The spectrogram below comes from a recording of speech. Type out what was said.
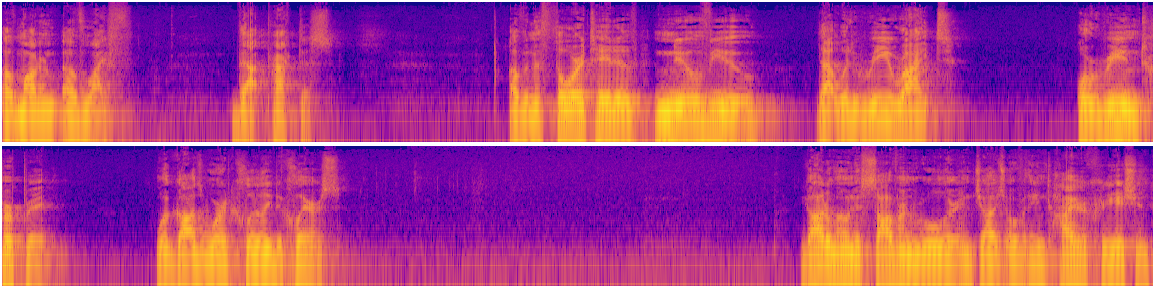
of modern of life. That practice of an authoritative new view that would rewrite or reinterpret what God's word clearly declares. God alone is sovereign ruler and judge over the entire creation.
